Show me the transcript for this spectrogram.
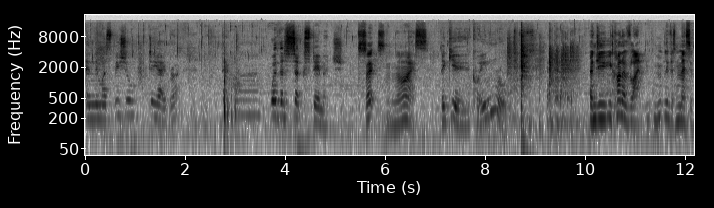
And then my special D8, right? That one. With a six damage. Six. Nice. Thank you, Queen Rule. And you, you kind of like leave this massive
